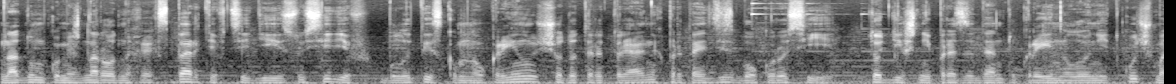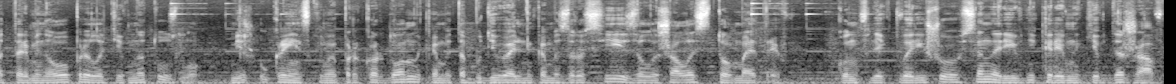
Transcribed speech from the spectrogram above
На думку міжнародних експертів, ці дії сусідів були тиском на Україну щодо територіальних претензій з боку Росії. Тодішній президент України Леонід Кучма терміново прилетів на Тузлу. Між українськими прикордонниками та будівельниками з Росії залишалось 100 метрів. Конфлікт вирішувався на рівні керівників держав,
